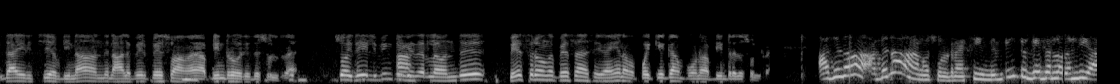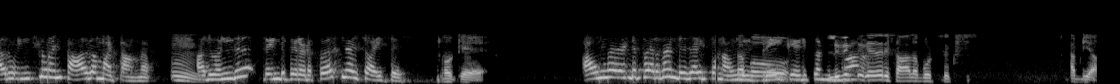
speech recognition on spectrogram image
இதாயிருச்சு அப்படின்னா வந்து நாலு பேர் பேசுவாங்க அப்படின்ற ஒரு இது சொல்றேன். சோ இதே லிவிங் டுகெதர்ல வந்து பேசுறவங்க பேச செய்வாங்க நம்ம போய் கேட்காம போகணும் அப்படின்றத சொல்றேன். அதுதான் அதுதான் நான் சொல்றேன். சி லிவிங் டுகெதர்ல வந்து யாரும் இன்ஃப்ளூயன்ஸ் ஆக மாட்டாங்க. அது வந்து ரெண்டு பேரோட பர்சனல் சாய்ஸஸ் ஓகே. அவங்க ரெண்டு பேர் தான் டிசைட் பண்ண அப்போ அவங்களுக்கு பிரேக் லிவிங் எடுக்கணும் together is all about sex அப்படியா?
